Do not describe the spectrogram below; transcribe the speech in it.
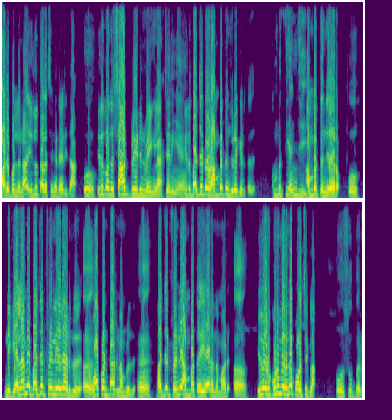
ஆறு பல்லுனா இது தலைச்சங்க டேரி தான். இது கொஞ்சம் ஷார்ட் பிரீடுன்னு வைங்களேன். சரிங்க. இது பட்ஜெட் ஒரு 55 ரூபாய்க்கு எடுத்தது. ஐம்பத்தி அஞ்சு. ஐம்பத்தஞ்சாயிரம். ஓ. இன்னைக்கு எல்லாமே பட்ஜெட் ஃப்ரெண்ட்லியா தான் எடுத்தது. ஓப்பன் டாக் நம்மளுது. பட்ஜெட் ஃப்ரெண்ட்லி ஐம்பத்தாயிரம் இந்த மாடு. இது ஒரு குடும்பம் இருந்தா பொழைச்சுக்கலாம். ஓ சூப்பர்.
